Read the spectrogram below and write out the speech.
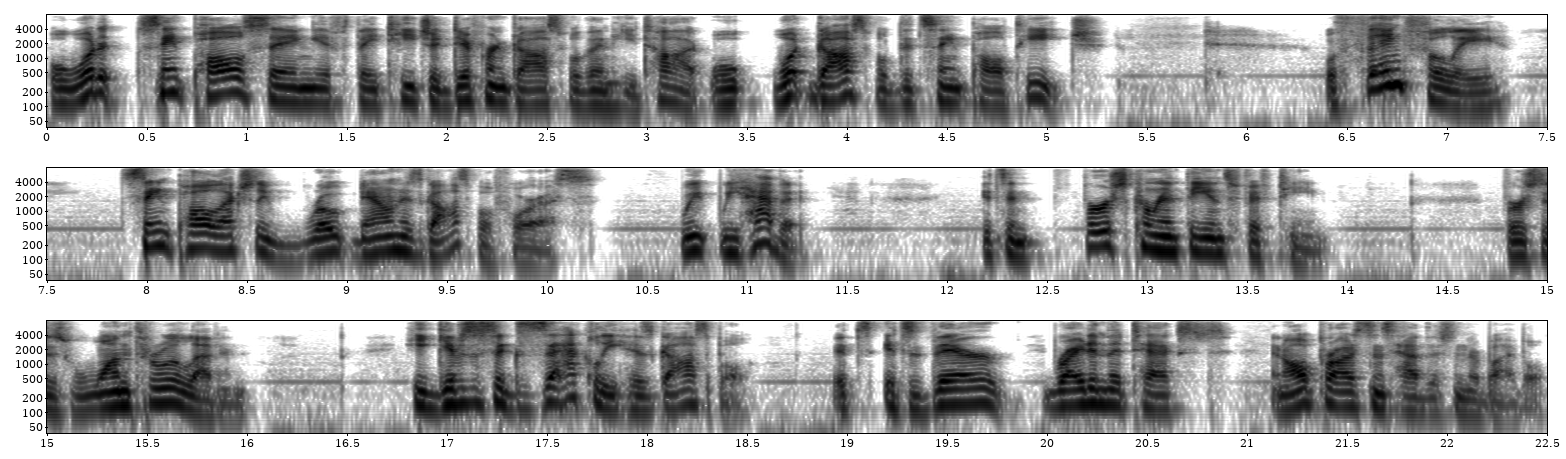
well, what St. Paul's saying if they teach a different gospel than he taught. Well, what gospel did St. Paul teach? Well, thankfully, St. Paul actually wrote down his gospel for us. We we have it. It's in 1 Corinthians 15, verses 1 through 11. He gives us exactly his gospel. It's it's there right in the text, and all Protestants have this in their Bible.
